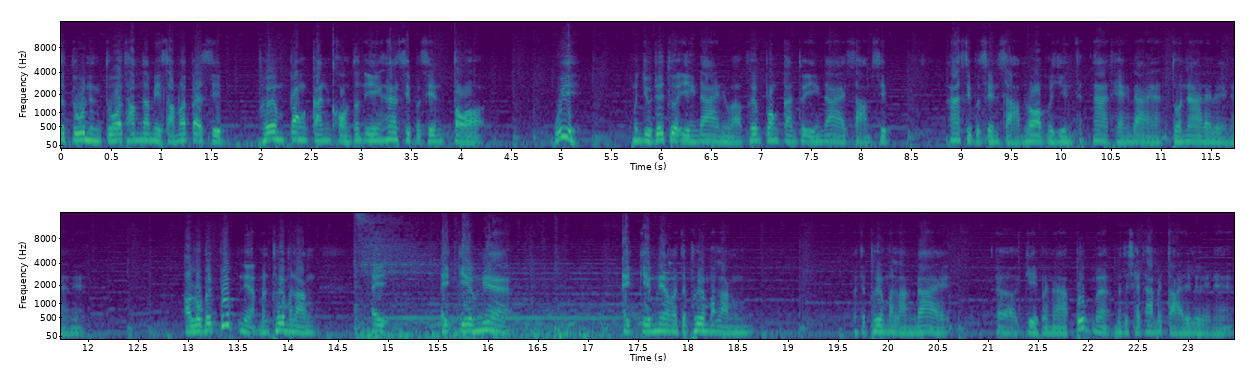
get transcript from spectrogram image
ศัตรูหนึ่งตัวทำดาเมจ380 เพิ่มป้องกันของตนเอง 50%ต่ออุ้ยมันอยู่ด้วยตัวเองได้นี่ว่าเพิ่มป้องกันตัวเองได้ 30 50% 3 รอบไปยืนหน้าแทงได้นะตัวหน้าได้เลยนะเนี่ยเอาลงไปปุ๊บเนี่ยมันเพิ่มพลังไอไอเกมเนี่ยไอเกมเนี่ยมันจะเพิ่มพลังันจะเพิ่มพลังได้เอ่อเกมมานาปุ๊บเนี่ยมันจะใช้ท่าไม่ตายได้เลยนะฮะ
